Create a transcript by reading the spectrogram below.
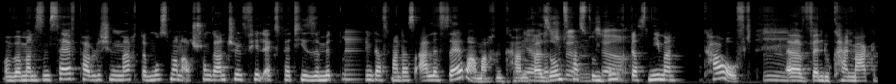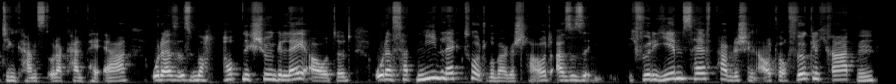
Und wenn man das im Self-Publishing macht, dann muss man auch schon ganz schön viel Expertise mitbringen, dass man das alles selber machen kann. Ja, weil sonst stimmt, hast du ein ja. Buch, das niemand kauft, mhm. äh, wenn du kein Marketing kannst oder kein PR. Oder es ist überhaupt nicht schön gelayoutet. Oder es hat nie ein Lektor drüber geschaut. Also ich würde jedem Self-Publishing-Autor auch wirklich raten,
